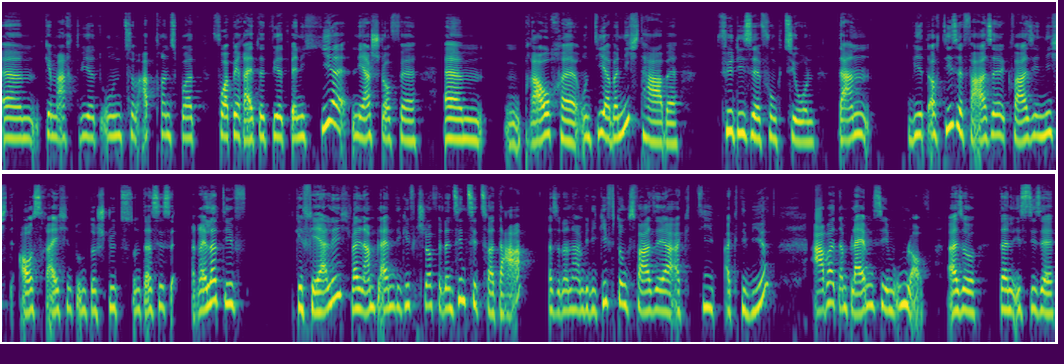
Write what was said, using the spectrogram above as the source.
ähm, gemacht wird und zum Abtransport vorbereitet wird, wenn ich hier Nährstoffe ähm, brauche und die aber nicht habe, für diese Funktion, dann wird auch diese Phase quasi nicht ausreichend unterstützt. Und das ist relativ gefährlich, weil dann bleiben die Giftstoffe, dann sind sie zwar da, also dann haben wir die Giftungsphase ja aktiv, aktiviert, aber dann bleiben sie im Umlauf. Also dann ist diese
